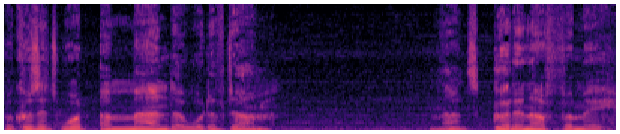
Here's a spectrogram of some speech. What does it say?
Because it's what Amanda would have done. And that's good enough for me.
